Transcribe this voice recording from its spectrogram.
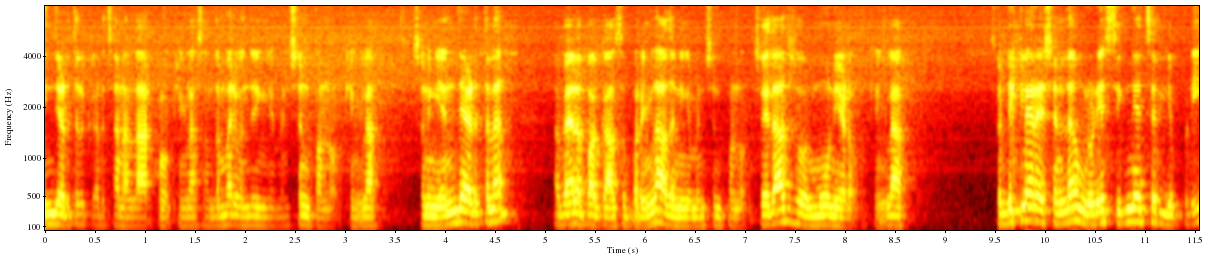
இந்த இடத்துல கிடச்சா நல்லாயிருக்கும் ஓகேங்களா ஸோ அந்த மாதிரி வந்து இங்கே மென்ஷன் பண்ணும் ஓகேங்களா ஸோ நீங்கள் எந்த இடத்துல வேலை பார்க்க ஆசைப்படுறீங்களோ அதை நீங்கள் மென்ஷன் பண்ணும் ஸோ ஏதாவது ஒரு மூணு இடம் ஓகேங்களா ஸோ டிக்ளரேஷனில் உங்களுடைய சிக்னேச்சர் எப்படி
